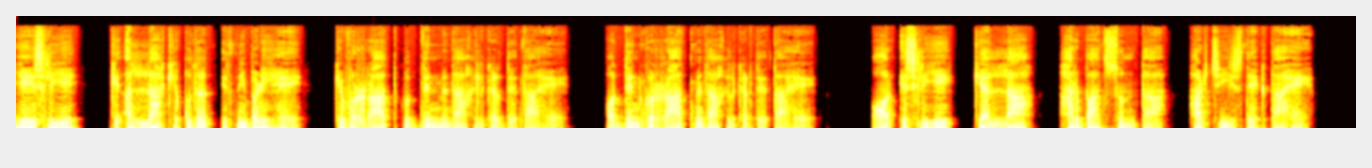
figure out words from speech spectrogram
یہ اس لیے کہ اللہ کی قدرت اتنی بڑی ہے کہ وہ رات کو دن میں داخل کر دیتا ہے اور دن کو رات میں داخل کر دیتا ہے اور اس لیے کہ اللہ ہر بات سنتا، ہر چیز دیکھتا ہے۔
